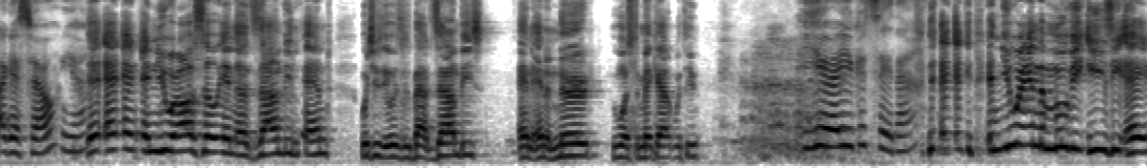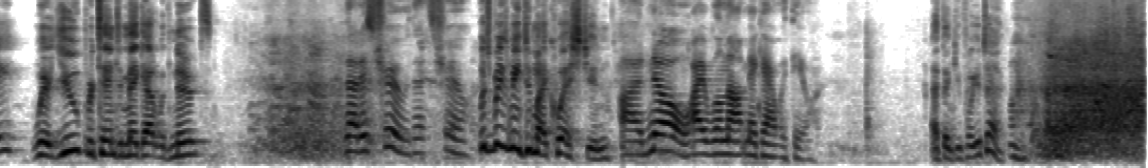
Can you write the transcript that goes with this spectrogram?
I guess so, yeah. And, and, and you were also in a Zombie Land, which is, it was about zombies and, and a nerd who wants to make out with you. Yeah, you could say that. And- and- And you were in the movie Easy A, where you pretend to make out with nerds? That is true. That's true. Which brings me to my question. Uh, no, I will not make out with you. I thank you for your time.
